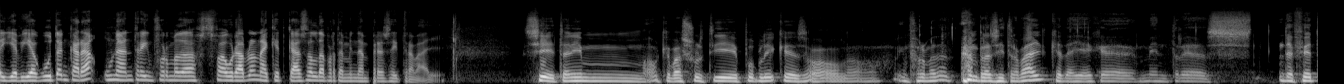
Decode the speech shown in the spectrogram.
hi havia hagut encara un altre informe desfavorable, en aquest cas el Departament d'Empresa i Treball. Sí, tenim el que va sortir públic, que és l'informe d'Empresa i Treball, que deia que mentre... De fet,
